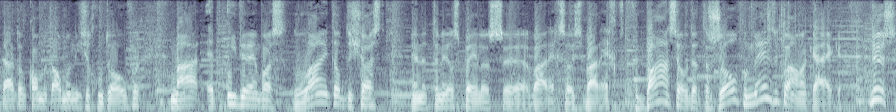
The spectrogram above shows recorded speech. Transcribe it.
Daardoor kwam het allemaal niet zo goed over. Maar het, iedereen was light enthousiast en de toneelspelers eh, waren echt zo, waren echt verbaasd over dat er zoveel mensen kwamen kijken. Dus,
